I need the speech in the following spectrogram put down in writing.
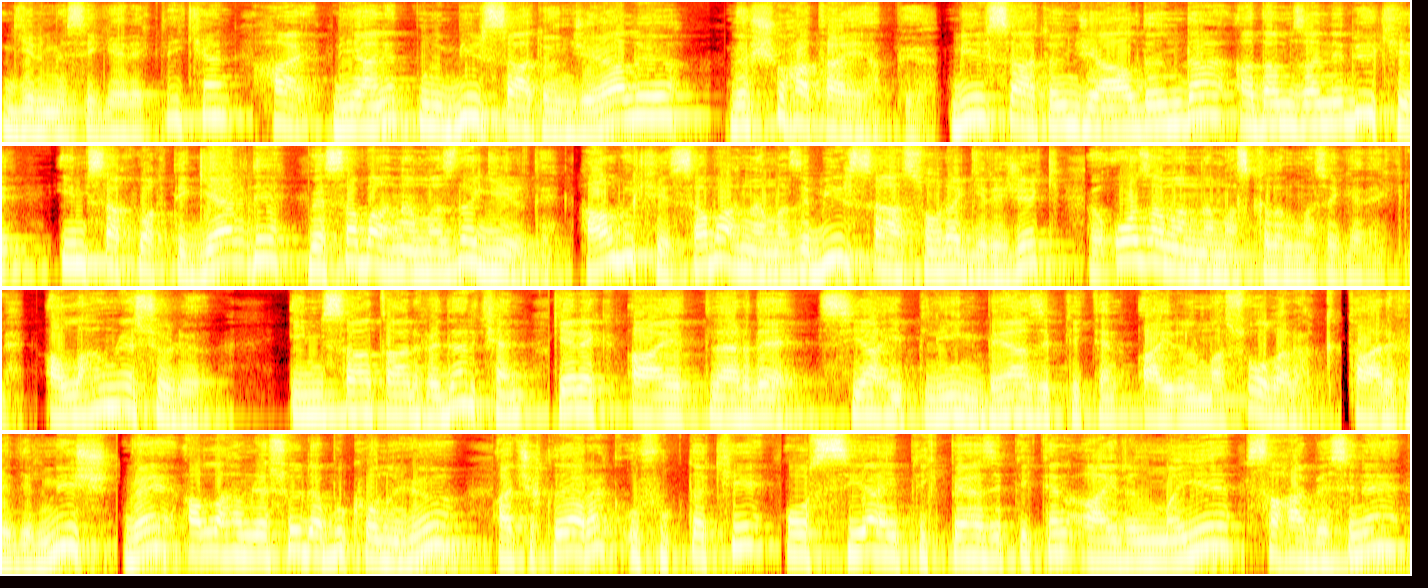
girmesi gerekliyken Diyanet bunu bir saat önceye alıyor ve şu hatayı yapıyor. Bir saat önce aldığında adam zannediyor ki imsak vakti geldi ve sabah namazda girdi. Halbuki sabah namazı bir saat sonra girecek ve o zaman namaz kılınması gerekli. Allah'ın Resulü İmsa tarif ederken gerek ayetlerde siyah ipliğin beyaz iplikten ayrılması olarak tarif edilmiş ve Allah'ın Resulü de bu konuyu açıklayarak ufuktaki o siyah iplik beyaz iplikten ayrılmayı sahabesine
